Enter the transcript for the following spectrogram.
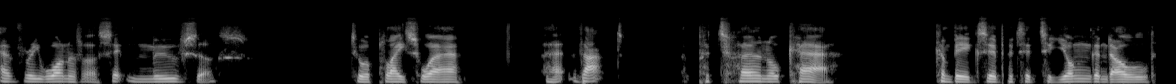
every one of us, it moves us to a place where uh, that paternal care can be exhibited to young and old,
